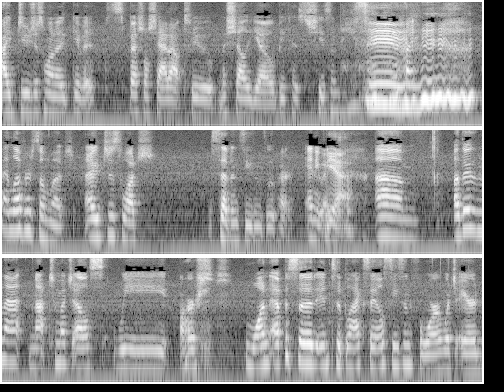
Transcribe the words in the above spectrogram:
I do just want to give a special shout out to Michelle Yeoh because she's amazing. Mm. I, I love her so much. I just watched seven seasons with her. Anyway, yeah Um, other than that, not too much else. We are one episode into Black Sail season four, which aired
